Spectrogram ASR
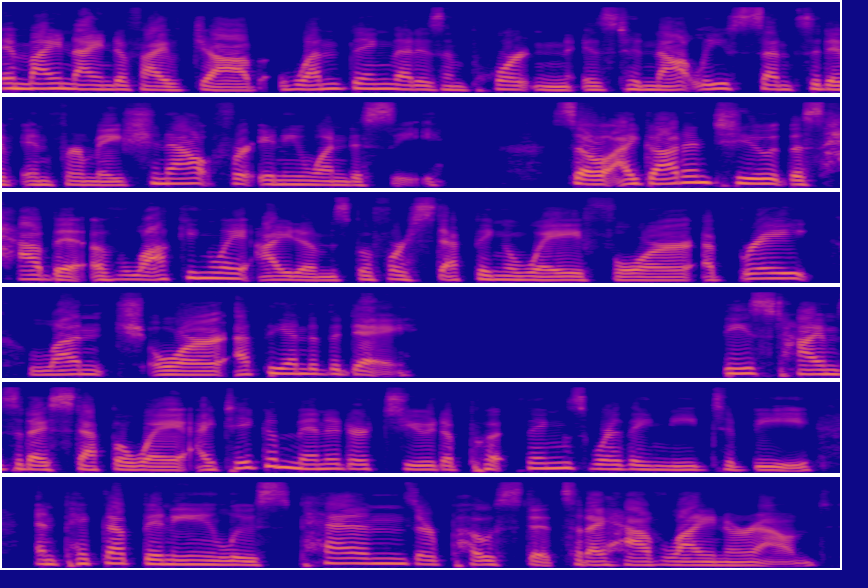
In my nine to five job, one thing that is important is to not leave sensitive information out for anyone to see. So I got into this habit of locking away items before stepping away for a break, lunch, or at the end of the day these times that I step away, I take a minute or two to put things where they need to be and pick up any loose pens or post its that I have lying around.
